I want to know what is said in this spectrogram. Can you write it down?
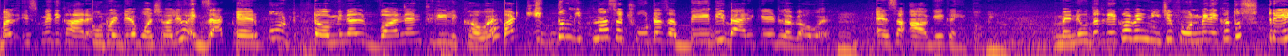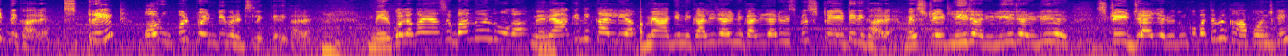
बस इसमें दिखा रहा है। टू ट्वेंटी में पहुँचने वाली हूँ। Exact airport terminal one and three लिखा हुआ है। बट एकदम इतना सा छोटा सा बेबी बैरिकेड लगा हुआ है। हम्म, ऐसा आगे कहीं तो भी। मैंने उधर देखा मैंने नीचे फ़ोन में देखा तो स्ट्रेट दिखा रहा है। स्ट्रेट और ऊपर ट्वेंटी मिनट्स लिख के दिखा रहा है। हम्म, मेरे को लगा यहाँ से बंद बंद होगा। मैंने आगे निकाल लिया। अब मैं आगे निकाली जा रही हूँ निकाली जा रही हूँ इसमें स्ट्रेट ही दिखा रहा है। मैं स्ट्रेट ली जा रही हूँ ली जा रही हूँ ली जा रही हूँ। स्ट्रेट जाए जा रही हूँ। तुमको पता है मैं कहाँ पहुँच गई?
